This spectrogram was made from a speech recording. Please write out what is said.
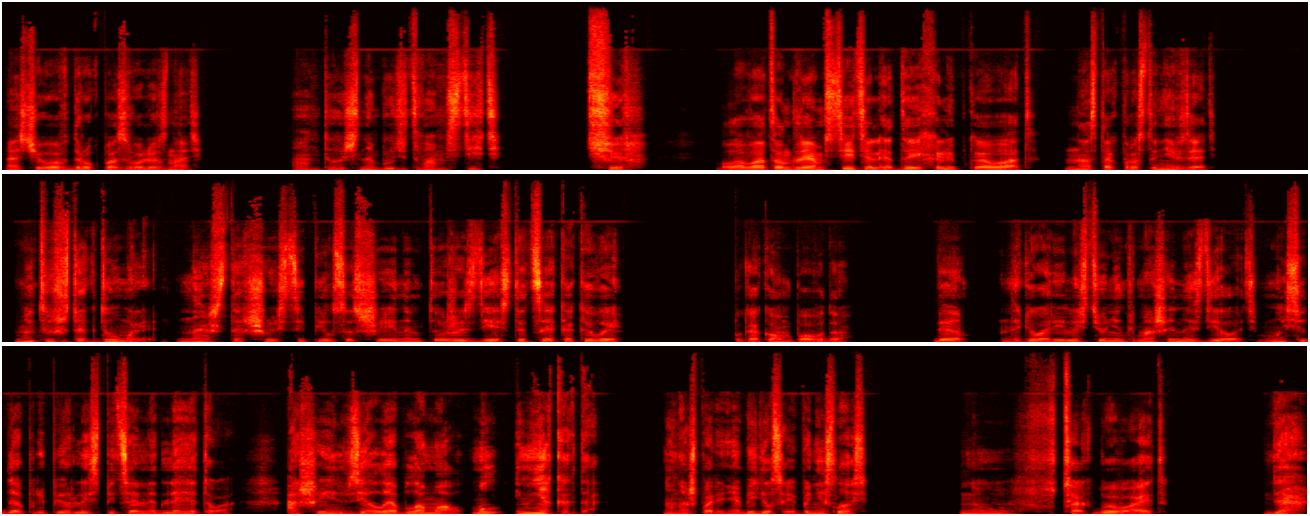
А с чего вдруг позволю знать?» «Он точно будет вам мстить». «Чё, маловат он для мстителя, да и хлебковат. Нас так просто не взять». «Мы тоже так думали. Наш старшой сцепился с Шейным тоже здесь, ТЦ, как и вы». «По какому поводу?» «Да договорились тюнинг машины сделать. Мы сюда приперлись специально для этого. А Шейн взял и обломал, мол, некогда. Но наш парень обиделся и понеслось». «Ну, так бывает». «Да,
